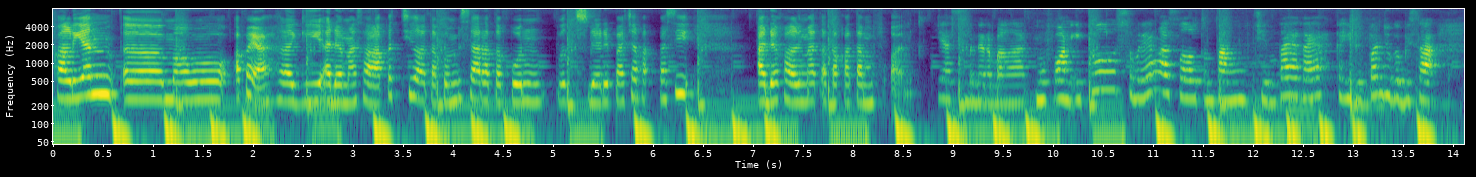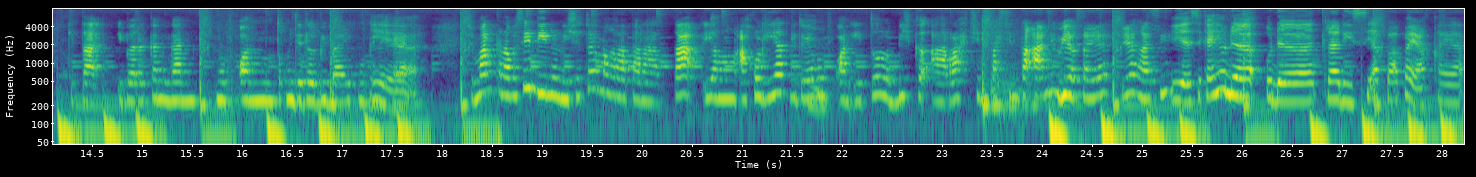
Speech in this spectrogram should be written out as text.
Kalian eh, mau apa ya? Lagi ada masalah kecil ataupun besar ataupun putus dari pacar pasti ada kalimat atau kata move on. Yes, bener banget. Move on itu sebenarnya nggak selalu tentang cinta ya kayak kehidupan juga bisa kita ibaratkan dengan move on untuk menjadi lebih baik mungkin ya, Iya. Cuman kenapa sih di Indonesia tuh emang rata-rata yang aku lihat gitu ya Hmm. move on itu lebih ke arah cinta-cintaan biasanya, iya nggak sih? Iya sih kayaknya udah udah tradisi apa apa ya kayak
